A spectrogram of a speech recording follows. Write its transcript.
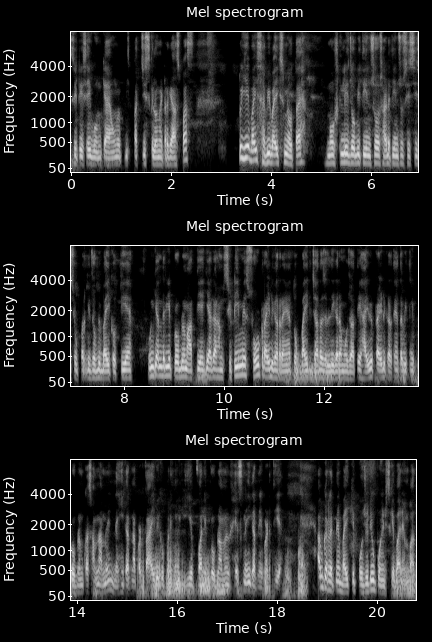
सिटी से ही घूम के आया हूँ मैं, पच्चीस किलोमीटर के आसपास। तो ये भाई सभी बाइक्स में होता है। मोस्टली जो भी तीन सौ, साढ़े तीन सौ सी ऊपर की जो भी बाइक होती है, उनके अंदर ये प्रॉब्लम आती है कि अगर हम सिटी में शॉर्ट राइड कर रहे हैं तो बाइक ज़्यादा जल्दी गर्म हो जाती है। हाईवे पर राइड करते हैं, तब इतनी प्रॉब्लम का सामना हमें नहीं करना पड़ता। हाईवे के ऊपर इतनी ये वाली प्रॉब्लम हमें फेस नहीं करनी पड़ती है। अब कर लेते हैं बाइक के पॉजिटिव पॉइंट्स के बारे में बात।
